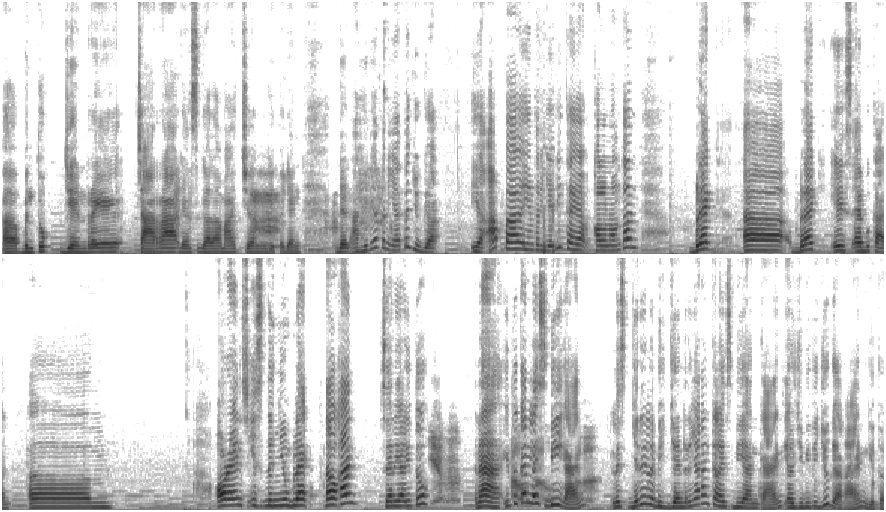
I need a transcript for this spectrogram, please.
uh, bentuk, genre, cara dan segala macam gitu dan dan akhirnya ternyata juga ya apa yang terjadi kayak kalau nonton Black uh, Black is eh bukan um, Orange is the New Black, tahu kan? Serial itu? Iya, eh, Nah, itu kan lesbi kan? Les, jadi lebih gendernya kan ke lesbian kan, LGBT juga kan gitu.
